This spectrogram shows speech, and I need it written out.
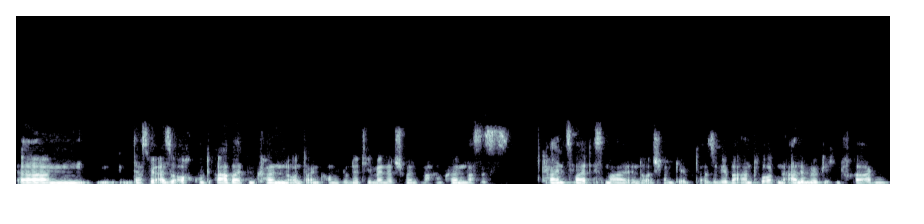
ähm, dass wir also auch gut arbeiten können und ein Community Management machen können, was es kein zweites Mal in Deutschland gibt. Also wir beantworten alle möglichen Fragen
